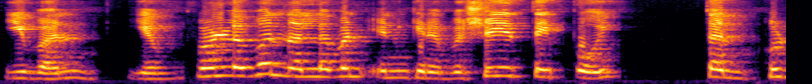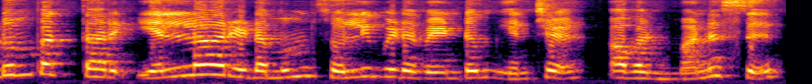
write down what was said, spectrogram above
இவன் எவ்வளவு நல்லவன் என்கிற விஷயத்தை போய் தன் குடும்பத்தார் எல்லாரிடமும் சொல்லிவிட வேண்டும் என்று அவன் மனசு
